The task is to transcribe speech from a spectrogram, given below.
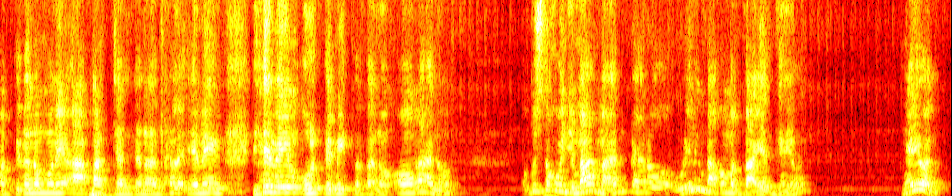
Pag tinanong mo na yung apat, dyan ka na. Yan yung, yan yung ultimate na tanong. Oo nga, no? Gusto ko yumaman, pero willing ba ako magbayad ngayon? Ngayon.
